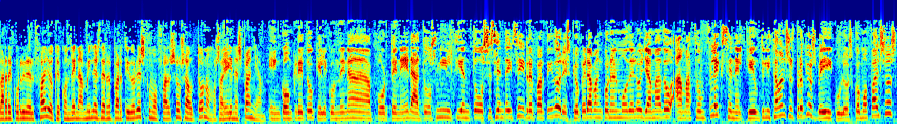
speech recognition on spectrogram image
Va a recurrir el fallo que condena a miles de repartidores como falsos autónomos aquí en, España. En concreto, que le condena por tener a 2.166 repartidores que operaban con el modelo llamado Amazon Flex, en el que utilizaban sus propios vehículos como falsos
